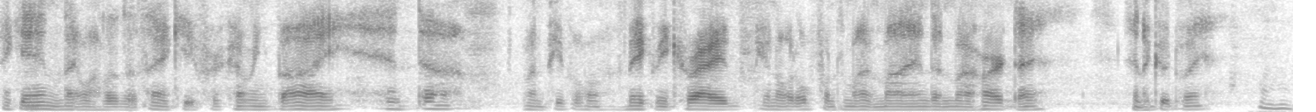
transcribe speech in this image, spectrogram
again, I wanted to thank you for coming by. And um, when people make me cry, you know, it opens my mind and my heart eh, in a good way. Mhm.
